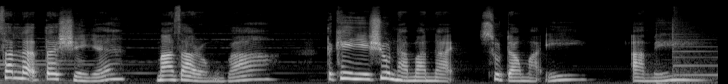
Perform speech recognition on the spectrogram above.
ဆက်လက်အသက်ရှင်ရန်မဆတော်မူပါသခင်ယေရှုနာမ၌ ဆုတောင်းပါ၏အာမင်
